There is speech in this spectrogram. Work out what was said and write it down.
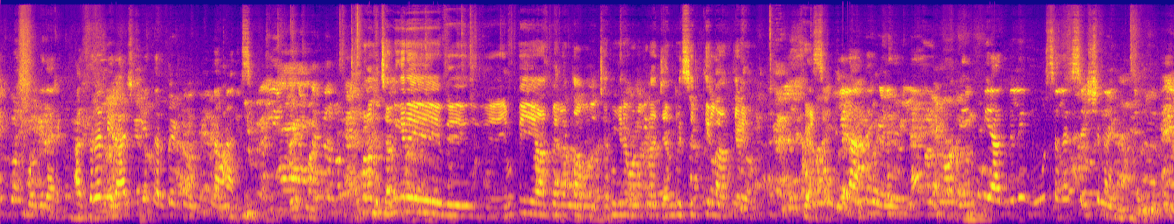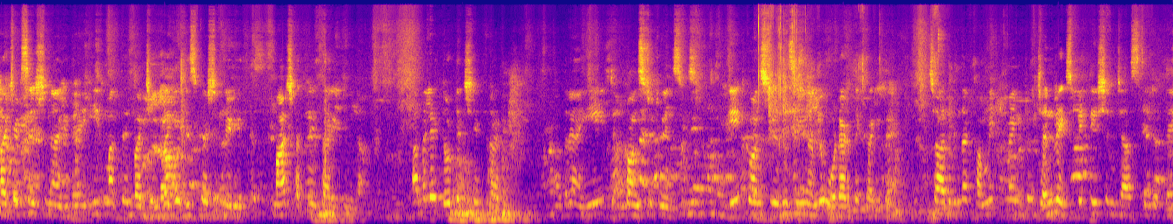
ಇಟ್ಕೊಂಡು ಹೋಗಿದ್ದಾರೆ. ಅದರಲ್ಲಿ ರಾಜಕೀಯ ತರಬೇಕು ಅಂತ ನನ್ನ ಅನಿಸಿಕೆ. ಮೇಡಮ್ ಚನ್ನಗಿರಿ ಎಂ ಪಿ ಆದಮೇಲೆ ತಾವು ಚನ್ನಗಿರಿ ಒಳಗಡೆ ಜನರಿಗೆ ಸಿಗ್ತಿಲ್ಲ ಅಂತೇಳಿ ಹೇಳಿ ಇಲ್ಲ ಅಂತ ಹೇಳೋದಿಲ್ಲ ಇನ್ನು ಎಂ ಪಿ ಆದಮೇಲೆ ಮೂರು ಸಲ ಸೆಷನ್ ಆಗಿದೆ. ಬಜೆಟ್ ಸೆಷನ್ ಆಗಿದೆ. ಈಗ ಮತ್ತೆ ಬಜೆಟ್ ಬಗ್ಗೆ ಡಿಸ್ಕಷನ್ ನಡೆಯುತ್ತೆ. ಮಾರ್ಚ್ ಹತ್ತನೇ ತಾರೀಕಿಂದ. ಆಮೇಲೆ ದೊಡ್ಡ ಕ್ಷೇತ್ರ ಆಗಿದೆ. ಅಂದರೆ ಏಯ್ಟ್ ಕಾನ್ಸ್ಟಿಟ್ಯೂನ್ಸೀಸ್ ಏಯ್ಟ್ ಕಾನ್ಸ್ಟಿಟ್ಯೂನ್ಸಿನಲ್ಲೂ ಓಡಾಡಬೇಕಾಗಿದೆ. ಸೊ ಅದರಿಂದ ಕಮಿಟ್ಮೆಂಟು ಜನರ ಎಕ್ಸ್ಪೆಕ್ಟೇಷನ್ ಜಾಸ್ತಿ ಇರುತ್ತೆ.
